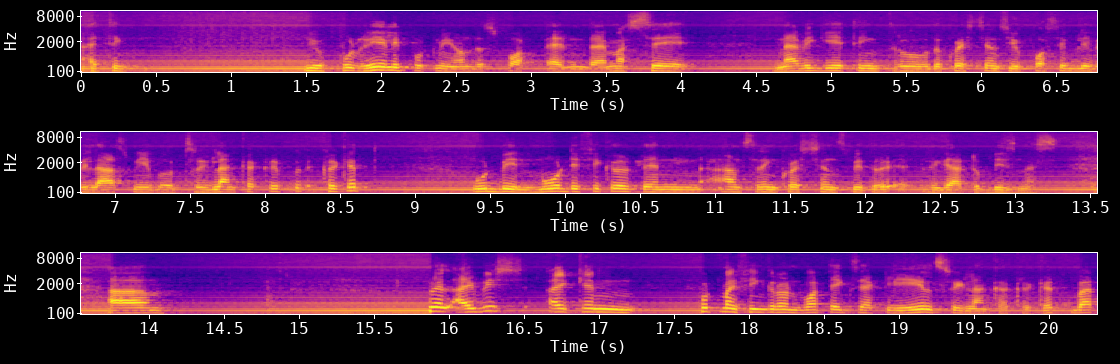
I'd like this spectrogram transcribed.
I think you put, really put me on the spot, and I must say, navigating through the questions you possibly will ask me about Sri Lanka cricket would be more difficult than answering questions with re- regard to business. Um, well, I wish I can put my finger on what exactly ails Sri Lanka cricket, but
